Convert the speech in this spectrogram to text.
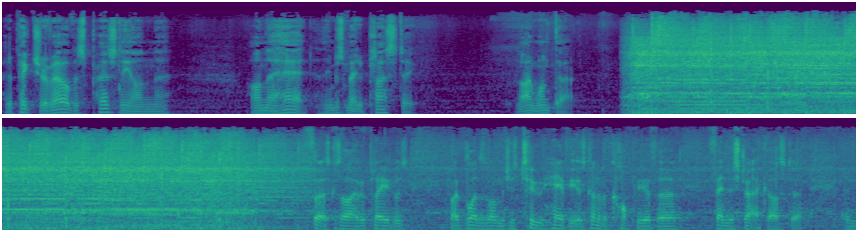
had a picture of Elvis Presley on the, on the head. I think it was made of plastic. I want that. first guitar I ever played was my brother's one, which was too heavy. It was kind of a copy of a Fender Stratocaster. And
